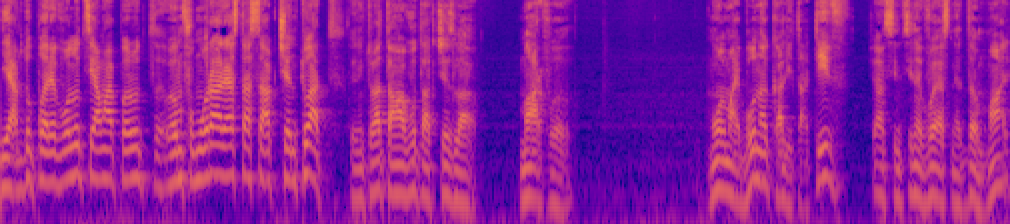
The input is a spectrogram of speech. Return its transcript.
Iar după Revoluție a mai apărut, înfumurarea asta s-a accentuat. Când dintr-o dată am avut acces la marfă mult mai bună, calitativ, și am simțit nevoia să ne dăm mari.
